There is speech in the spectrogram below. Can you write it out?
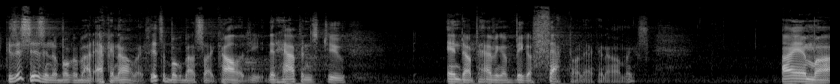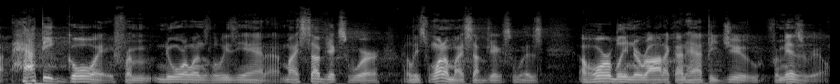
Because this isn't a book about economics, it's a book about psychology that happens to end up having a big effect on economics. I am a happy goy from New Orleans, Louisiana. My subjects were, at least one of my subjects was a horribly neurotic, unhappy Jew from Israel.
